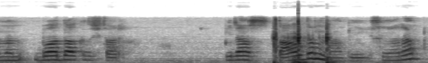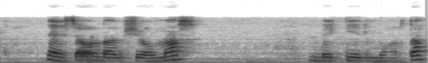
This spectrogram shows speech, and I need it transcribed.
Hemen bu arada arkadaşlar biraz daldım mı bilgisayara? Neyse orada bir şey olmaz. Bekleyelim bu arada.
